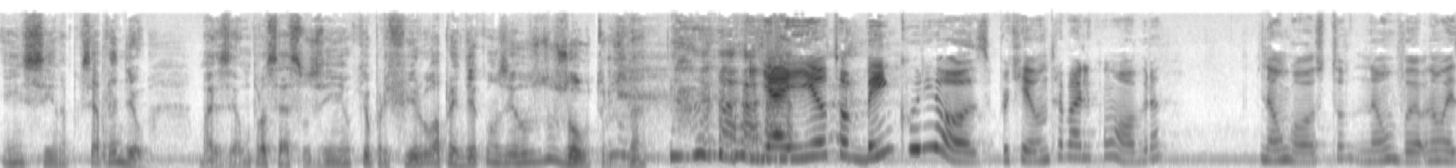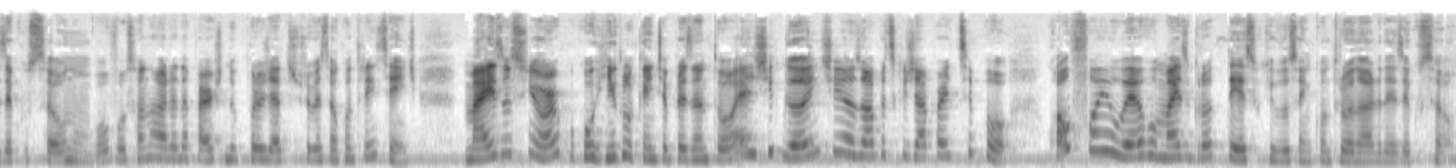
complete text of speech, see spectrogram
e ensina porque você aprendeu. Mas é um processozinho que eu prefiro aprender com os erros dos outros, né? e aí eu tô bem curioso, porque eu não trabalho com obra, não gosto, não vou, não execução, não vou, vou só na hora da parte do projeto de prevenção contra incêndio. Mas o senhor, o currículo que a gente apresentou é gigante e as obras que já participou. Qual foi o erro mais grotesco que você encontrou na hora da execução?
